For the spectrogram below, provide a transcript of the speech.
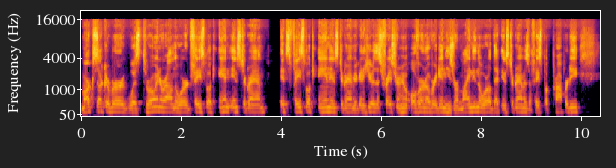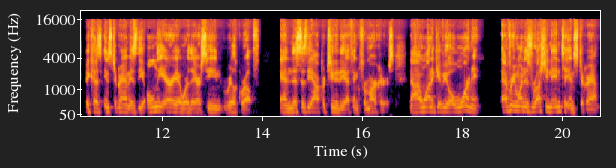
Mark Zuckerberg was throwing around the word Facebook and Instagram. It's Facebook and Instagram. You're going to hear this phrase from him over and over again. He's reminding the world that Instagram is a Facebook property because Instagram is the only area where they are seeing real growth. And this is the opportunity, I think, for marketers. Now, I want to give you a warning. Everyone is rushing into Instagram.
